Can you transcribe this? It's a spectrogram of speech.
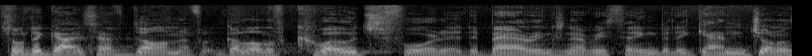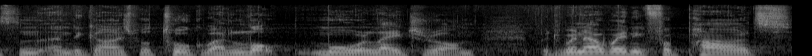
So what the guys have done, I've got a lot of quotes for the, the, bearings and everything, but again, Jonathan and the guys will talk about a lot more later on. But we're now waiting for parts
